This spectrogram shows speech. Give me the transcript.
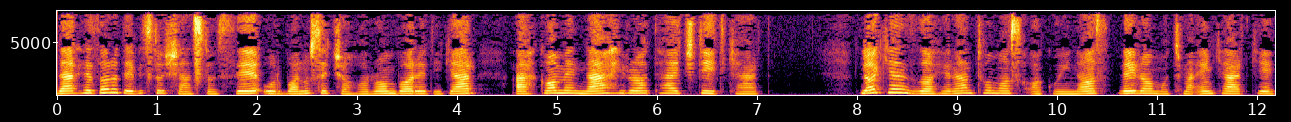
در 1263 اوربانوس چهارم بار دیگر احکام نهی را تجدید کرد. لکن ظاهرا توماس آکویناس وی را مطمئن کرد که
